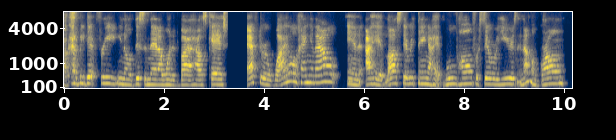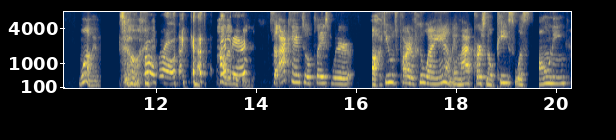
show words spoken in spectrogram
I gotta be debt free, you know, this and that. I wanted to buy a house cash. after a while hanging out, and I had lost everything. I had moved home for several years, and I'm a grown woman. So, oh, girl, I got. So I came to a place where a huge part of who I am and my personal peace was owning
